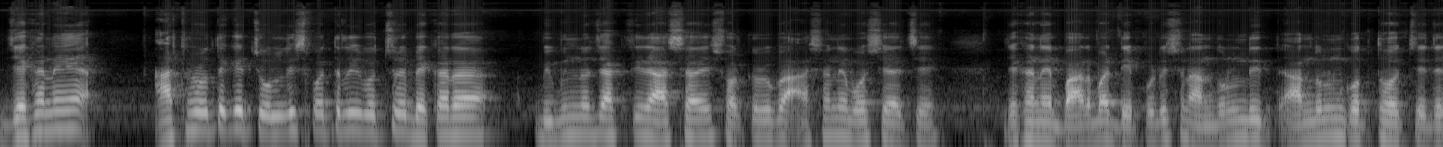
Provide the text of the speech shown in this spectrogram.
যেখানে আঠারো থেকে চল্লিশ পঁয়তাল্লিশ বছরের বেকাররা বিভিন্ন চাকরির আশায় সরকারের উপর আশা নিয়ে বসে আছে যেখানে বারবার ডেপুটেশন আন্দোলন আন্দোলন করতে হচ্ছে যে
